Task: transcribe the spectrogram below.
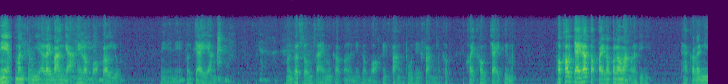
เนี่ยมันจะมีอะไรบางอย่างให้เราบอกเราอยู่นี่นี่เข้าใจยัง มันก็สงสัยมันก็เออนี่ก็บอกให้ฟังพูดให้ฟังมันก็ค่อยเข้าใจขึ้น พอเข้าใจแล้วต่อไปเราก็ระวังแล้วทีนี้ถ้ากรณี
